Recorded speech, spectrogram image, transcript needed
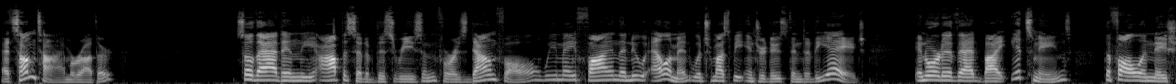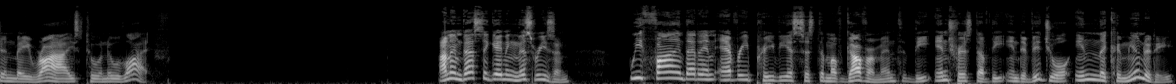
at some time or other, so that in the opposite of this reason for its downfall we may find the new element which must be introduced into the age, in order that by its means the fallen nation may rise to a new life. On investigating this reason, we find that in every previous system of government, the interest of the individual in the community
